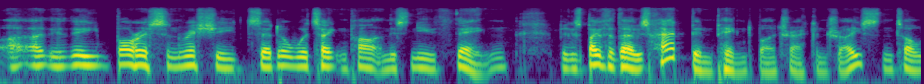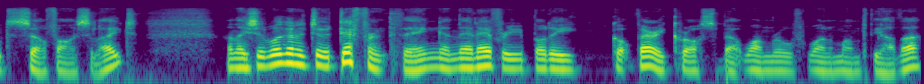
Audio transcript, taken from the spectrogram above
uh, the the Boris and Rishi said, "Oh, we're taking part in this new thing," because both of those had been pinged by track and trace and told to self isolate, and they said, "We're going to do a different thing," and then everybody got very cross about one rule for one and one for the other.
